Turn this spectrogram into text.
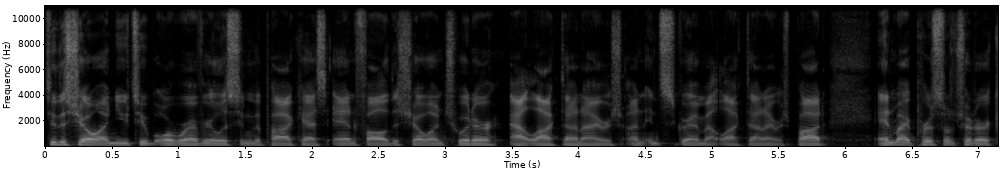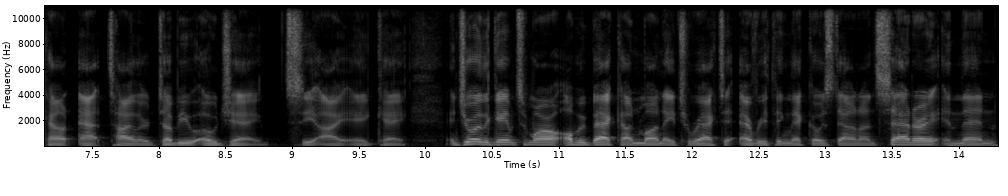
to the show on YouTube or wherever you're listening to the podcast, and follow the show on Twitter at Locked On Irish, on Instagram at Locked On Irish Pod, and my personal Twitter account at Tyler W O J C I A K. Enjoy the game tomorrow. I'll be back on Monday to react to everything that goes down on Saturday, and then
